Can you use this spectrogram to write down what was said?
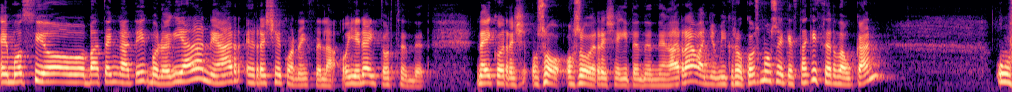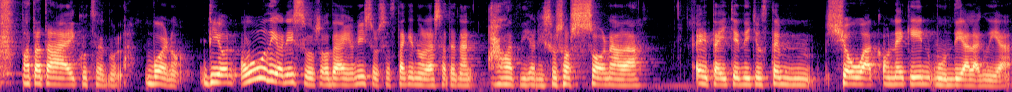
emozio batengatik, bueno, egia da nehar erresekoa naizela, hoiera aitortzen dut. Nahiko errex, oso, oso errex egiten den negarra, baino mikrokosmosek ez dakiz zer daukan, uf, patata ikutzen dula. Bueno, Dion, uh, Dionisus, o Dionisus, ez dakit nola esaten den, hau Dionisus osona da. Eta iken dituzten showak honekin mundialak dira.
